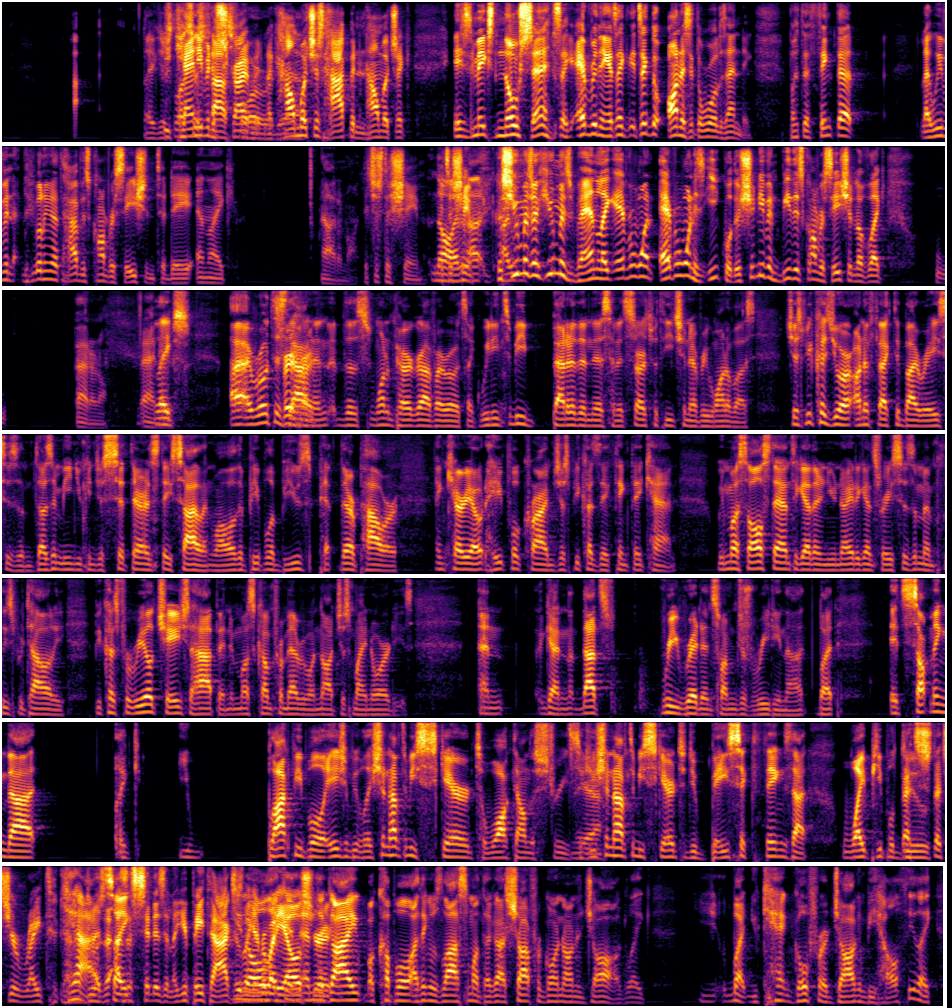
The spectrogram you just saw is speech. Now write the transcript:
Like you just- let's can't even describe it. Like yeah. how much has happened and how much like it makes no sense. Like everything, it's like it's like the honest, like the world is ending. But to think that, like we even the people don't even have to have this conversation today, and like. I don't know. It's just a shame. No, it's a shame because humans are humans, man. Like everyone, everyone is equal. There shouldn't even be this conversation of like, I don't know. like Anyways. I I wrote this very down, hard. and this one paragraph I wrote, it's like we need to be better than this, and it starts with each and every one of us. Just because you are unaffected by racism doesn't mean you can just sit there and stay silent while other people abuse p- their power and carry out hateful crimes just because they think they can. We must all stand together and unite against racism and police brutality because for real change to happen, it must come from everyone, not just minorities. And again, that's rewritten, so I'm just reading that. But it's something that, like, you, black people, Asian people, they shouldn't have to be scared to walk down the streets. Like, Yeah. you shouldn't have to be scared to do basic things that white people do. that's that's your right to kind Yeah, of do as, a, as like- a citizen. Like you pay taxes you like everybody like, and- else. And, you're- the guy, a couple, I think it was last month, I got shot for going on a jog. Like, you, what? You can't go for a jog and be healthy? Like,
